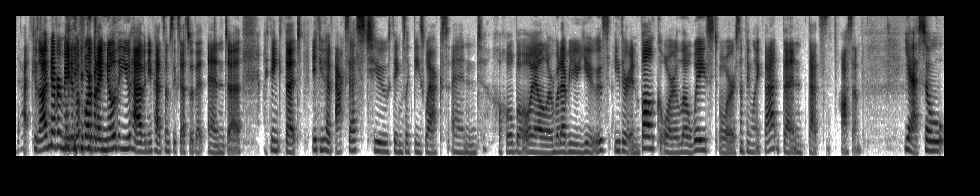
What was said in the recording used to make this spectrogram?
that? Because I've never made it before, but I know that you have and you've had some success with it. And uh, I think that if you have access to things like beeswax and jojoba oil or whatever you use, either in bulk or low waste or something like that, then that's awesome. Yeah, so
